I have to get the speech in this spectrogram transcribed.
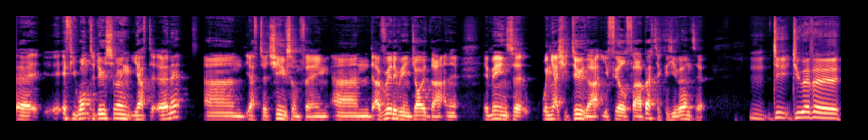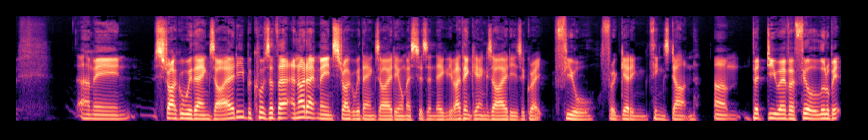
uh, if you want to do something, you have to earn it and you have to achieve something. And I've really, really enjoyed that. And it, it means that when you actually do that, you feel far better because you've earned it. Mm. Do, do you ever, I mean, struggle with anxiety because of that? And I don't mean struggle with anxiety almost as a negative. I think anxiety is a great fuel for getting things done. Um, but do you ever feel a little bit,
